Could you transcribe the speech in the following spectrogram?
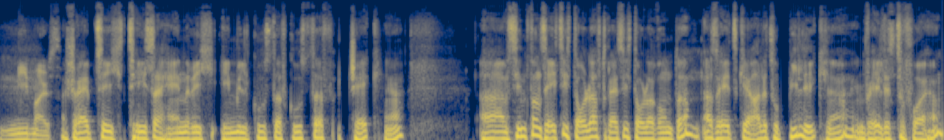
Niemals. Schreibt sich Cäsar Heinrich Emil Gustav Gustav Jack, ja. Äh, sind von 60 Dollar auf 30 Dollar runter. Also jetzt geradezu billig, ja, im Verhältnis zu vorher.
